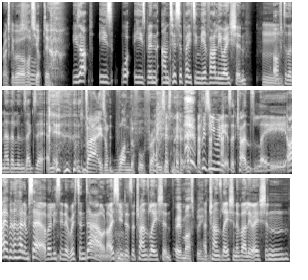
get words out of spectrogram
Frank de Boer, what's he up to? He's up. He's what he's been anticipating the evaluation Hmm. after the Netherlands exit, and it, That is a wonderful phrase, isn't it? presumably it's a translate. I haven't heard him say it. I've only seen it written down. I assumed it's a translation, It must be. a translation evaluation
